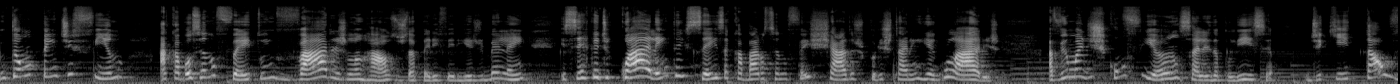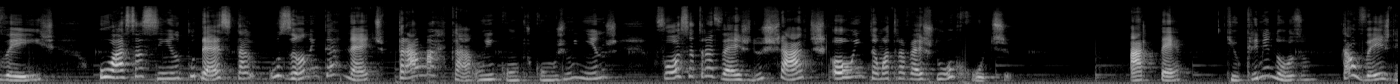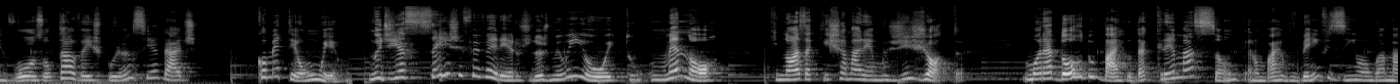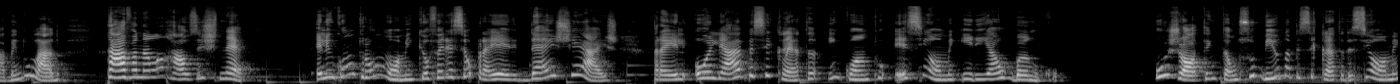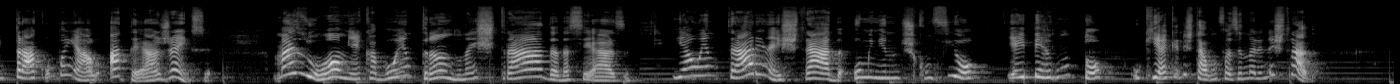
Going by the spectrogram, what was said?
Então, um pente fino acabou sendo feito em várias lan houses da periferia de Belém e cerca de 46 acabaram sendo fechadas por estarem irregulares. Havia uma desconfiança ali da polícia de que talvez o assassino pudesse estar usando a internet para marcar um encontro com os meninos, fosse através dos chats ou então através do Orkut. Até que o criminoso, talvez nervoso ou talvez por ansiedade, cometeu um erro. No dia 6 de fevereiro de 2008, um menor, que nós aqui chamaremos de J, morador do bairro da Cremação, que era um bairro bem vizinho ao Guamá, bem do lado, estava na Lan House Snap. Ele encontrou um homem que ofereceu para ele 10 reais para ele olhar a bicicleta enquanto esse homem iria ao banco. O Jota então subiu na bicicleta desse homem para acompanhá-lo até a agência. Mas o homem acabou entrando na estrada da Ceasa. E ao entrarem na estrada, o menino desconfiou e aí perguntou o que é que eles estavam fazendo ali na estrada.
